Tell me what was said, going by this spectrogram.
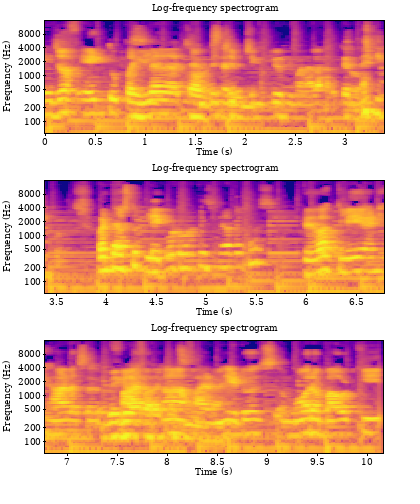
age of eight तू पहिलं चॅम्पियनशिप जिंकली होती म्हणायला हरकत नाही. पण त्यावेळेस तू क्ले कोर्ट वरतीच खेळत होतास? तेव्हा क्ले आणि हार्ड असं फार म्हणजे इट वॉज मोर अबाउट की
